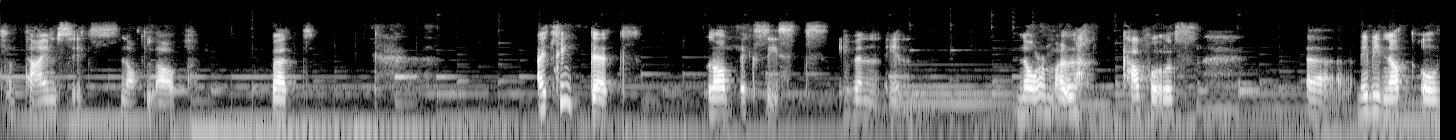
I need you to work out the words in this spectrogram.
sometimes it's not love but i think that love exists even in normal couples. Uh, maybe not all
